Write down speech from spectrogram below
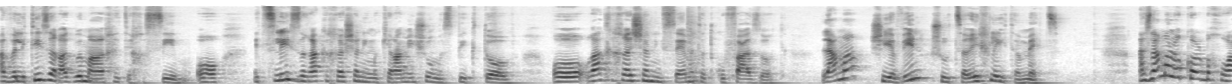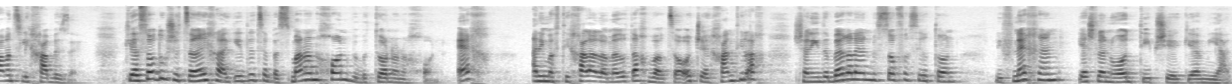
אבל איתי זה רק במערכת יחסים, או אצלי זה רק אחרי שאני מכירה מישהו מספיק טוב, או רק אחרי שאני מסיים את התקופה הזאת. למה? שיבין שהוא צריך להתאמץ. אז למה לא כל בחורה מצליחה בזה? כי הסוד הוא שצריך להגיד את זה בזמן הנכון ובטון הנכון. איך? אני מבטיחה ללמד אותך בהרצאות שהכנתי לך, שאני אדבר עליהן בסוף הסרטון. לפני כן, יש לנו עוד טיפ שיגיע מיד.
